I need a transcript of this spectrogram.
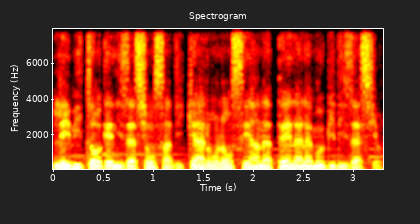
Les huit organisations syndicales ont lancé un appel à la mobilisation.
